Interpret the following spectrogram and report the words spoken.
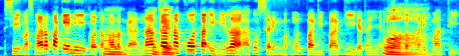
si Mas Mara pakai nih kuota malam Hmm, kan. Nah, oke. karena kuota inilah aku sering bangun pagi-pagi katanya Wah. untuk menikmati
